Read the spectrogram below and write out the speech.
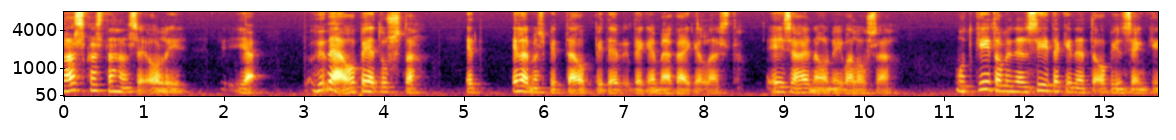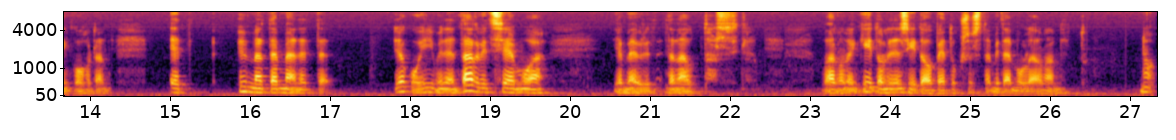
Raskastahan se oli ja hyvää opetusta, että elämässä pitää oppia te- tekemään kaikenlaista. Ei se aina ole niin valosaa. Mutta kiitollinen siitäkin, että opin senkin kohdan. Että ymmärtämään, että joku ihminen tarvitsee mua ja mä yritän auttaa sitä. Vaan olen kiitollinen siitä opetuksesta, mitä mulle on annettu. No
